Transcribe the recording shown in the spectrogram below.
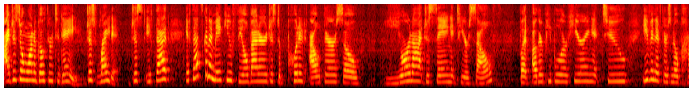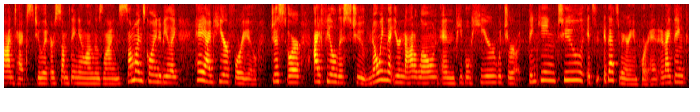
I just don't want to go through today, just write it. Just if that if that's going to make you feel better just to put it out there so you're not just saying it to yourself, but other people are hearing it too, even if there's no context to it or something along those lines. Someone's going to be like, "Hey, I'm here for you." Just or I feel this too. Knowing that you're not alone and people hear what you're thinking too, it's that's very important. And I think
